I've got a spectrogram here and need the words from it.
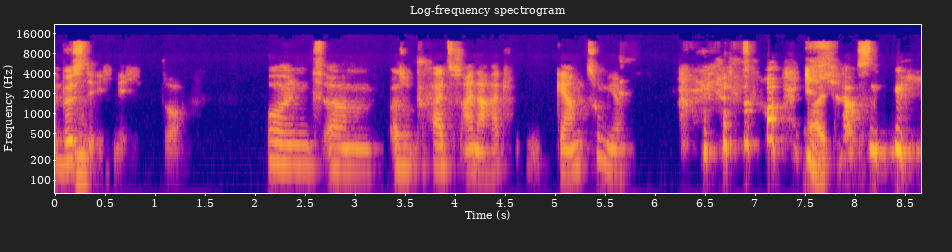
Wüsste mhm. ich nicht. So. Und ähm, also, falls es einer hat, gerne zu mir. ich hab's nicht.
